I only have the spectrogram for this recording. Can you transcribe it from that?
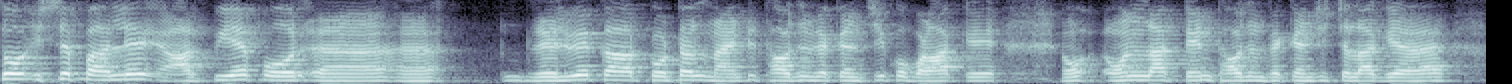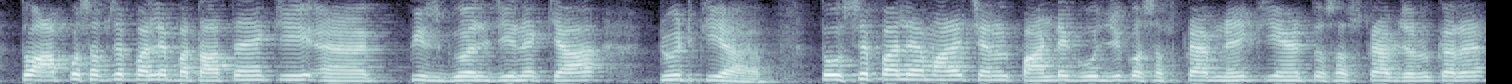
तो इससे पहले आरपीएफ और रेलवे का टोटल नाइन्टी थाउज़ेंड वैकेंसी को बढ़ा के one lakh ten thousand vacancy चला गया है। तो आपको सबसे पहले बताते हैं कि पीयूष गोयल जी ने क्या ट्वीट किया है। तो उससे पहले हमारे चैनल पांडे गुरु जी को सब्सक्राइब नहीं किए हैं तो सब्सक्राइब ज़रूर करें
